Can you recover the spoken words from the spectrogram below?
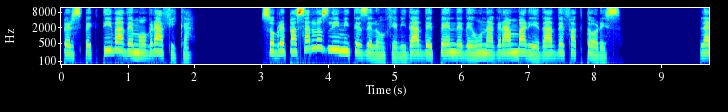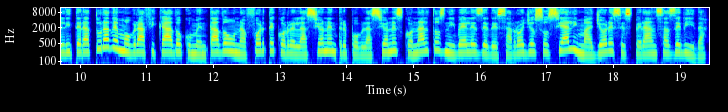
Perspectiva demográfica. Sobrepasar los límites de longevidad depende de una gran variedad de factores. La literatura demográfica ha documentado una fuerte correlación entre poblaciones con altos niveles de desarrollo social y mayores esperanzas de vida.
